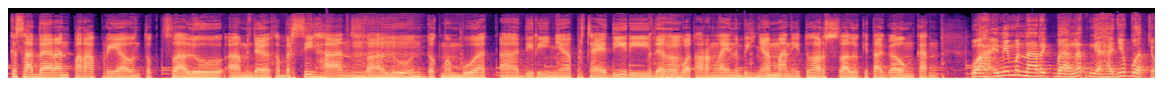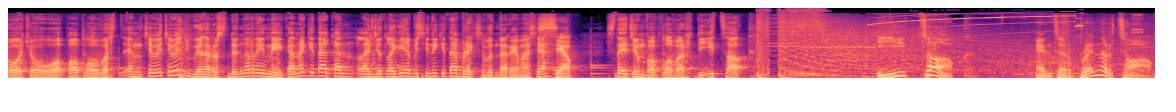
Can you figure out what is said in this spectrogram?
kesadaran para pria untuk selalu uh, menjaga kebersihan selalu untuk membuat uh, dirinya percaya diri dan. Betul. membuat orang lain lebih nyaman itu harus selalu kita gaungkan Wah ini menarik banget nggak hanya buat cowok-cowok pop lovers, yang cewek-cewek juga harus dengerin nih karena kita akan lanjut lagi habis ini kita break sebentar ya Mas ya. siap Stay tune pop lovers di It Talk. E-Talk Entrepreneur Talk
